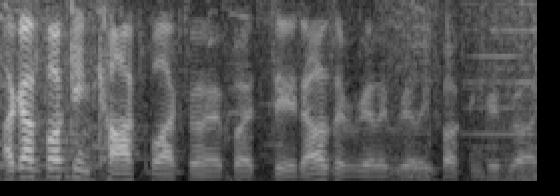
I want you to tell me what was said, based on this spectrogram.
I got fucking cock blocked on it, but dude, that was a really, really fucking good run.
